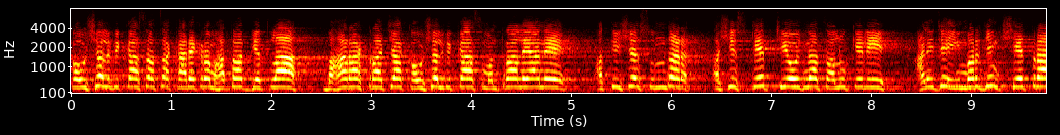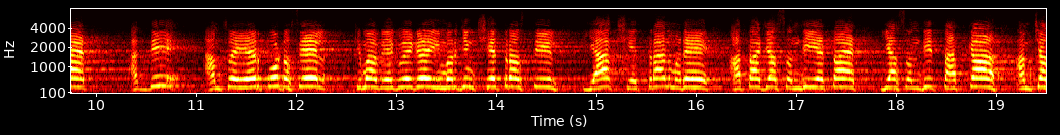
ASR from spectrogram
कौशल विकासाचा कार्यक्रम हातात घेतला. महाराष्ट्राच्या कौशल विकास मंत्रालयाने अतिशय सुंदर अशी स्टेपची योजना चालू केली. आणि जे इमर्जिंग क्षेत्र आहेत अगदी आमचं एअरपोर्ट असेल किंवा वेगवेगळे इमर्जिंग क्षेत्र असतील या क्षेत्रांमध्ये आता ज्या संधी येत आहेत या संधी तात्काळ आमच्या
